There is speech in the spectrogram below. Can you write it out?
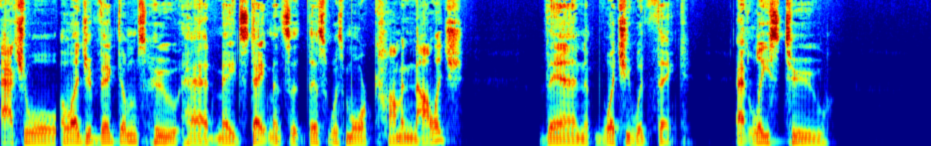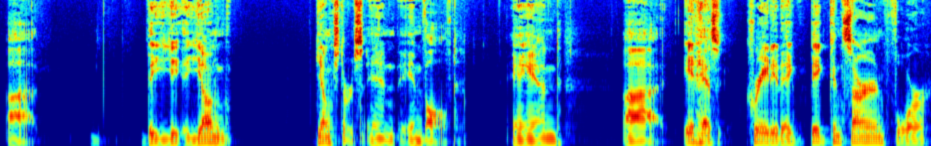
actual alleged victims who had made statements that this was more common knowledge than what you would think, at least to uh, the young youngsters in, involved, and uh, it has created a big concern for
